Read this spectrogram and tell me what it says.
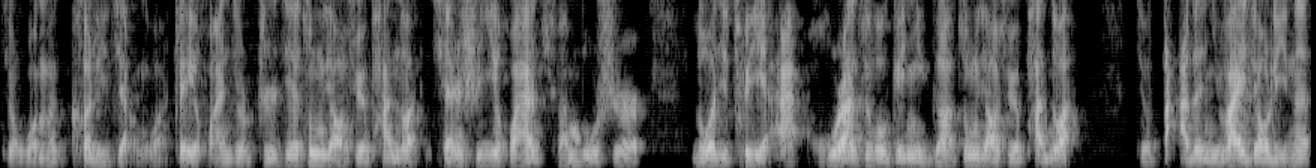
就我们课里讲过，这一环就是直接宗教学判断，前十一环全部是逻辑推演，忽然最后给你个宗教学判断，就打的你外焦里嫩。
